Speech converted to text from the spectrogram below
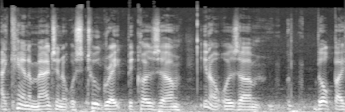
I can't imagine it was too great because, um, you know, it was um, built by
